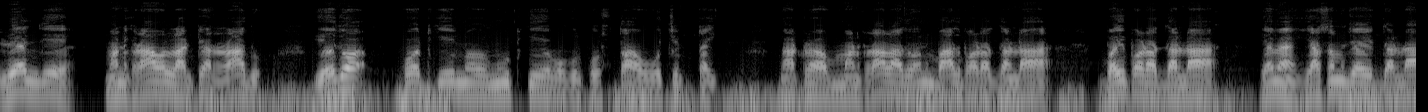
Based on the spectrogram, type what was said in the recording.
లేనిది మనకి రావాలంటే రాదు. ఏదో కోటికి నూటికి ఒకరికి వస్తా వచ్చింటాయి. అట్లా మనకు రాలేదు అని బాధపడొద్దండా భయపడొద్దండా ఏమే వ్యసం చేయొద్దండా.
